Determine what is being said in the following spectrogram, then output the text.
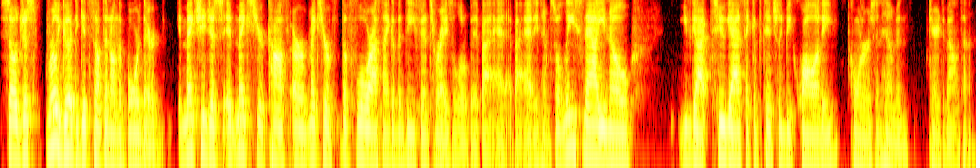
So just really good to get something on the board there. It makes you just it makes your conf or makes your the floor I think of the defense raise a little bit by add, by adding him. So at least now you know you've got two guys that could potentially be quality corners in him and Carrington Valentine.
